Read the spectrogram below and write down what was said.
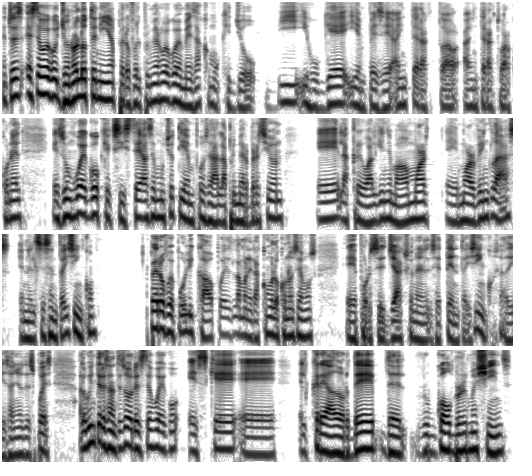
Entonces, este juego yo no lo tenía, pero fue el primer juego de mesa como que yo vi y jugué y empecé a interactuar, a interactuar con él. Es un juego que existe hace mucho tiempo, o sea, la primera versión eh, la creó alguien llamado Mar- eh, Marvin Glass en el 65, pero fue publicado, pues, la manera como lo conocemos eh, por Sid Jackson en el 75, o sea, 10 años después. Algo interesante sobre este juego es que eh, el creador de, de Rube Goldberg Machines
